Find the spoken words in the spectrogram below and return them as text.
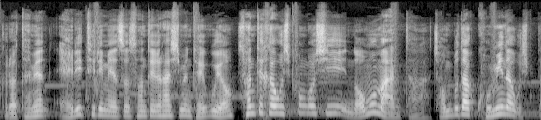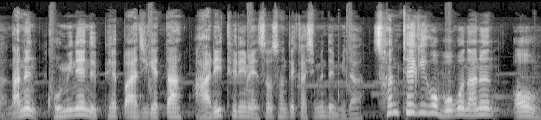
그렇다면 에리 트림에서 선택을 하시면 되고요. 선택하고 싶은 것이 너무 많다. 전부 다 고민하고 싶다. 나는 고민의 늪에 빠지겠다. 아리 트림에서 선택하시면 됩니다. 선택이고 뭐고 나는 어우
